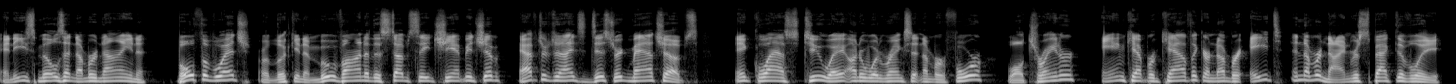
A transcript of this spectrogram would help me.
and East Mills at number 9, both of which are looking to move on to the Sub State Championship after tonight's district matchups. In Class 2A, Underwood ranks at number 4, while Treynor and Kuemper Catholic are number 8 and number 9, respectively.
